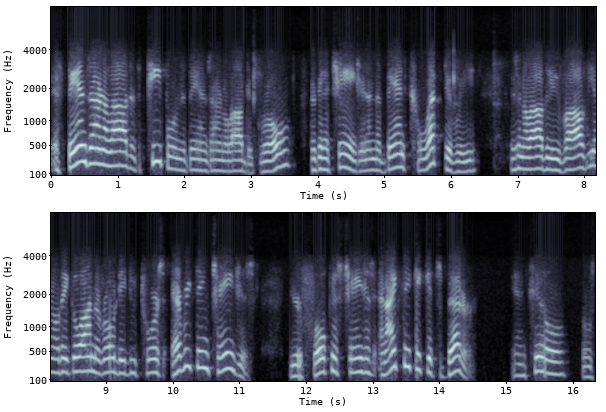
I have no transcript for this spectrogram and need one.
if bands aren't allowed, if the people in the bands aren't allowed to grow, they're going to change. And then the band collectively isn't allowed to evolve. You know, they go on the road, they do tours, everything changes. Your focus changes. And I think it gets better until those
